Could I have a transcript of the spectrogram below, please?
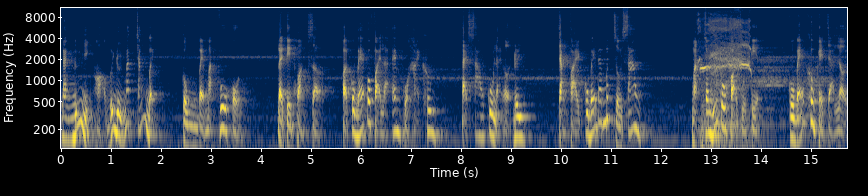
đang đứng nhìn họ với đôi mắt trắng bệch, cùng vẻ mặt vô hồn. Đại Tiện hoảng sợ, hỏi cô bé có phải là em của Hải không? Tại sao cô lại ở đây? Chẳng phải cô bé đã mất rồi sao? Mặc cho những câu hỏi của Tiện, cô bé không hề trả lời.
